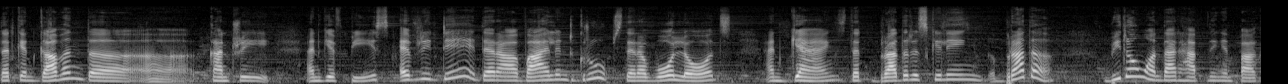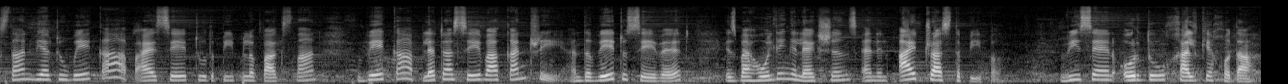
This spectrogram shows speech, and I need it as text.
that can govern the uh, country and give peace, every day there are violent groups, there are warlords and gangs that brother is killing brother. We don't want that happening in Pakistan. We have to wake up. I say to the people of Pakistan, wake up, let us save our country. And the way to save it is by holding elections, and in, I trust the people. We say in Urdu, Khalke Khuda.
